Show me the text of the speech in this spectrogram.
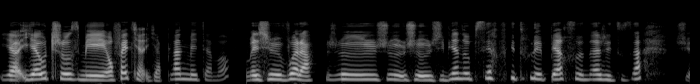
Il y a, autre chose, mais en fait, il y a, plein de métamorphes. Mais je, voilà, j'ai bien observé tous les personnages et tout ça. Je,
